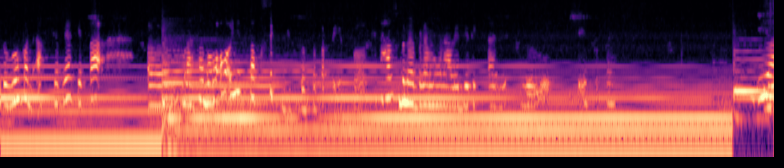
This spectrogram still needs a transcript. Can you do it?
sebelum pada akhirnya kita eh, merasa bahwa oh ini toxic gitu seperti. Kita harus benar-benar mengenali diri kita dulu. Seperti itu teh. Iya,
